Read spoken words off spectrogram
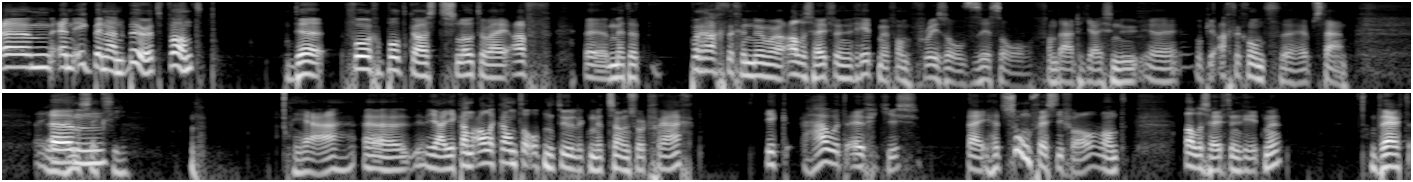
Um, en ik ben aan de beurt, want de vorige podcast sloten wij af uh, met het prachtige nummer Alles heeft een ritme van Frizzle Zizzle. Vandaar dat jij ze nu uh, op je achtergrond uh, hebt staan. Ja, um, heel sexy. Ja, ja, je kan alle kanten op natuurlijk met zo'n soort vraag. Ik hou het eventjes bij het Songfestival, want Alles heeft een ritme. Werd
